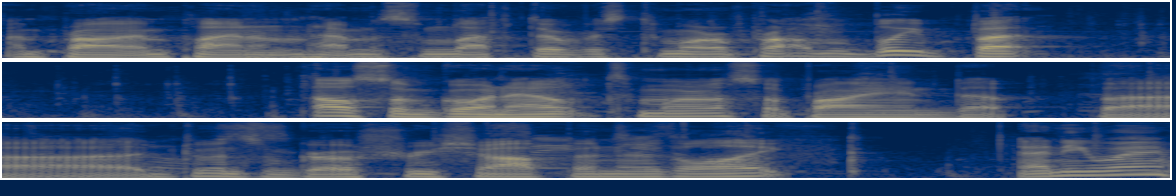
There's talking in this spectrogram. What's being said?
I'm probably I'm planning on having some leftovers tomorrow, probably. But also, I'm going out tomorrow, so I'll probably end up uh, doing some grocery shopping or the like. Anyway.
